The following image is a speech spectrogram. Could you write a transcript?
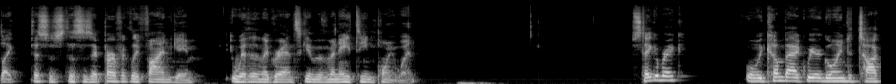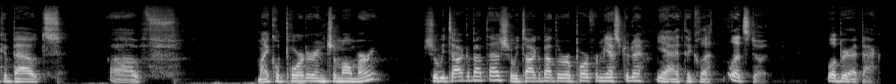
like this is this is a perfectly fine game within the grand scheme of an 18 point win. Let's take a break. When we come back, we are going to talk about uh, Michael Porter and Jamal Murray. Should we talk about that? Should we talk about the report from yesterday? Yeah, I think let, let's do it. We'll be right back.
